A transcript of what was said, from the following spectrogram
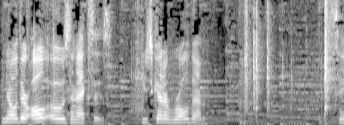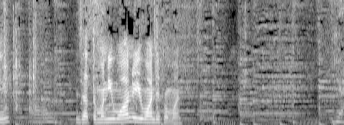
No, they're all O's and X's. You just gotta roll them. See? Oh. Is that the one you want or you want a different one? Yeah.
